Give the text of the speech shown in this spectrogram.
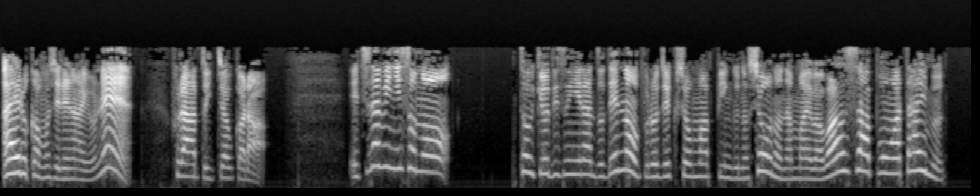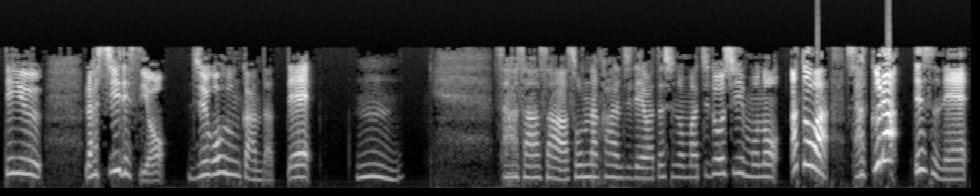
会えるかもしれないよね。ふらーっと行っちゃうから。え、ちなみにその、東京ディズニーランドでのプロジェクションマッピングのショーの名前は Once Upon a Time っていうらしいですよ。15分間だって。うん。さあさあさあ、そんな感じで私の待ち遠しいもの。あとは、桜ですね。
